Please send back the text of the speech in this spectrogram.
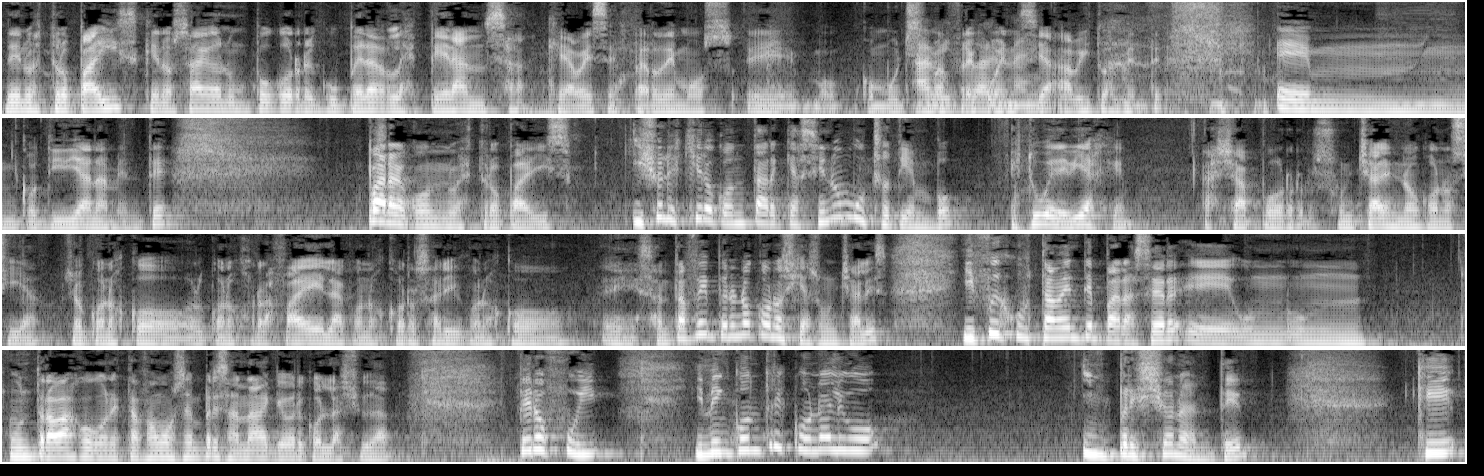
de nuestro país que nos hagan un poco recuperar la esperanza, que a veces perdemos eh, con muchísima frecuencia, habitualmente, em, cotidianamente, para con nuestro país. Y yo les quiero contar que hace no mucho tiempo estuve de viaje allá por Sunchales, no conocía. Yo conozco, conozco Rafaela, conozco Rosario, conozco eh, Santa Fe, pero no conocía Sunchales. Y fui justamente para hacer eh, un, un- un trabajo con esta famosa empresa, nada que ver con la ciudad. Pero fui y me encontré con algo impresionante que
